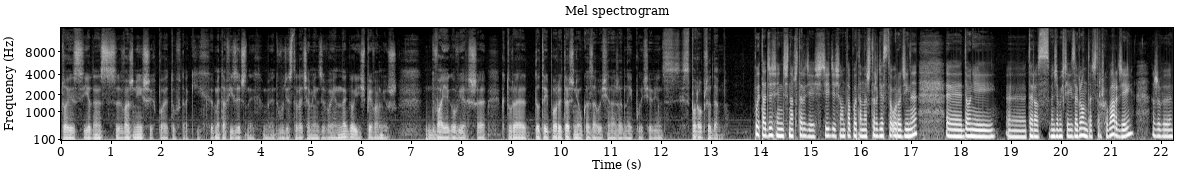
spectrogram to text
To jest jeden z ważniejszych poetów takich metafizycznych dwudziestolecia międzywojennego i śpiewam już dwa jego wiersze, które do tej pory też nie ukazały się na żadnej płycie, więc sporo przede mną. Płyta 10 na 40, dziesiąta płyta na 40 urodziny. E, Do niej e, teraz będziemy chcieli zaglądać troszkę bardziej, żeby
